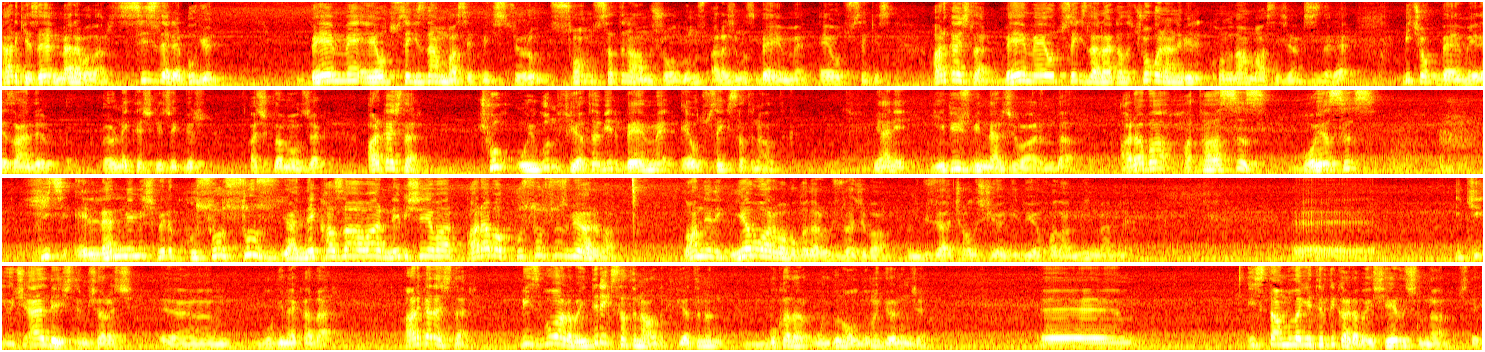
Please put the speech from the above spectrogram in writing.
Herkese merhabalar. Sizlere bugün BMW E38'den bahsetmek istiyorum. Son satın almış olduğumuz aracımız BMW E38. Arkadaşlar BMW E38 ile alakalı çok önemli bir konudan bahsedeceğim sizlere. Birçok BMW'de zannederim örnek teşkil edecek bir açıklama olacak. Arkadaşlar çok uygun fiyata bir BMW E38 satın aldık. Yani 700 binler civarında araba hatasız, boyasız, hiç ellenmemiş böyle kusursuz yani ne kaza var ne bir şey var. Araba kusursuz bir araba. Cık, Lan dedik niye bu araba bu kadar ucuz acaba? Hani güzel çalışıyor gidiyor falan bilmem ne. 2-3 el değiştirmiş araç e, bugüne kadar. Arkadaşlar biz bu arabayı direkt satın aldık fiyatının bu kadar uygun olduğunu görünce. Eee İstanbul'a getirdik arabayı şehir dışından. İşte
